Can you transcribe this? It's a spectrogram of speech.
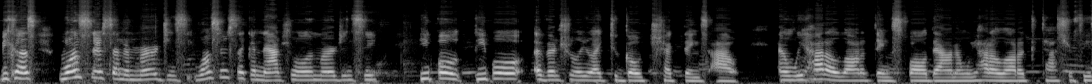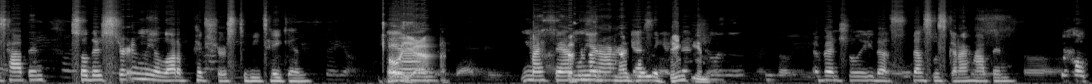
because once there's an emergency, once there's like a natural emergency, people people eventually like to go check things out. And we had a lot of things fall down and we had a lot of catastrophes happen. So there's certainly a lot of pictures to be taken. Oh And yeah, My family and I are that's guessing thinking. eventually, eventually that's that's what's gonna happen. We hope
